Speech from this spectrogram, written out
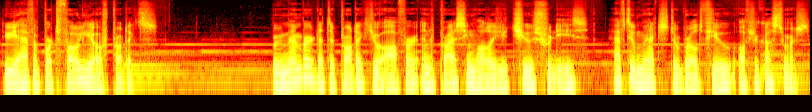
Do you have a portfolio of products? Remember that the product you offer and the pricing model you choose for these have to match the worldview of your customers.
